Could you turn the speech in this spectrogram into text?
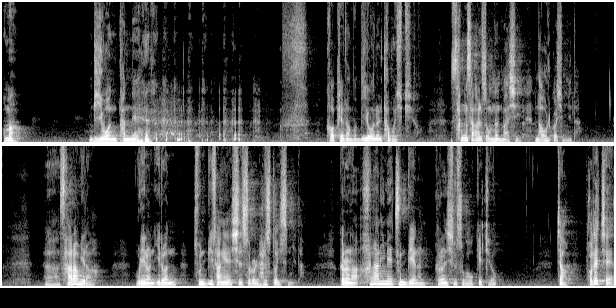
엄마 미원 탔네. 커피에다 한번 미원을 타보십시오. 상상할 수 없는 맛이 나올 것입니다. 아, 사람이라 우리는 이런 준비상의 실수를 할 수도 있습니다. 그러나 하나님의 준비에는 그런 실수가 없겠지요. 자, 도대체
